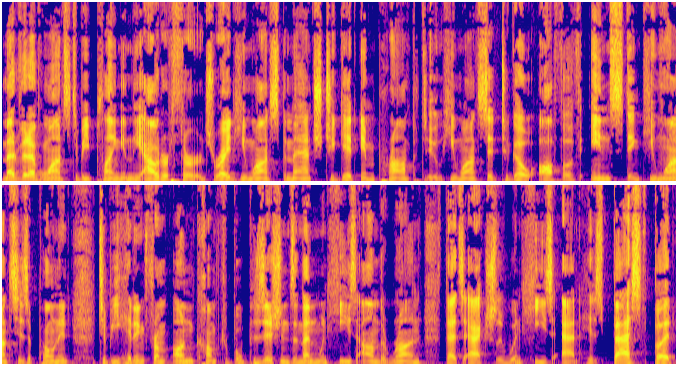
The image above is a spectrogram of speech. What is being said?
Medvedev wants to be playing in the outer thirds, right? He wants the match to get impromptu. He wants it to go off of instinct. He wants his opponent to be hitting from uncomfortable positions. And then when he's on the run, that's actually when he's at his best. But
